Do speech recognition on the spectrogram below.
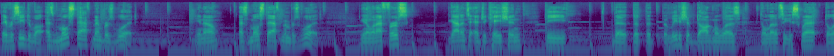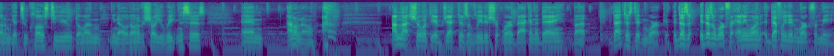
They've received it well, as most staff members would, you know, as most staff members would. You know, when I first got into education, the the, the, the, the leadership dogma was don't let them see you sweat. Don't let them get too close to you. Don't let them, you know, don't ever show you weaknesses. And I don't know. I'm not sure what the objectives of leadership were back in the day, but that just didn't work. It doesn't. It doesn't work for anyone. It definitely didn't work for me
